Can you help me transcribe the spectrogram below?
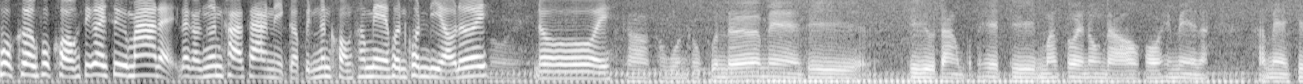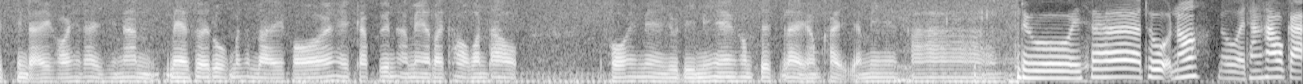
พวกเครื่องพวกของที่เอ้ยซื้อมาได้แล้วก็เงินค่าสร้างนี่ก็เป็นเงินของทั้งแม่เพิ่นคนเดียวเลยร้อยโดยก็ขอบคุณขอบคุณเด้อแม่ที่ที่อยู่ต่างประเทศที่มาช่วยน้องดาวขอให้แม่นะถ้าแม่คิดสิ่งใดขอให้ได้ที่นั่น แม่ช่วยลูกมาทำใดขอให้กลับคืนหาแม่ร้อยเท่าวันเท่าขอให้แม่อยู่ดีมีแห้งคำเจ็บไร้คำไข่อย่าแม่ซาโดยสาธุเนาะโดยทั้งเฮากะ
